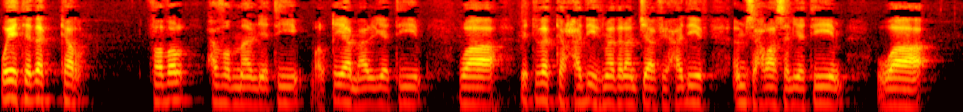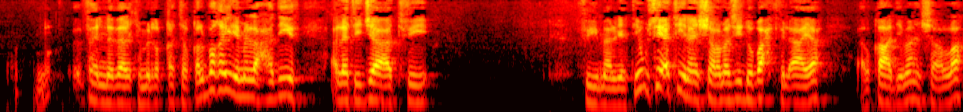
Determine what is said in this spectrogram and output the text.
ويتذكر فضل حفظ مال اليتيم والقيام على اليتيم ويتذكر حديث مثلا جاء في حديث امسح رأس اليتيم و فإن ذلك من رقة القلب وغيره من الأحاديث التي جاءت في في مال اليتيم وسيأتينا إن شاء الله مزيد بحث في الآية القادمة إن شاء الله.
